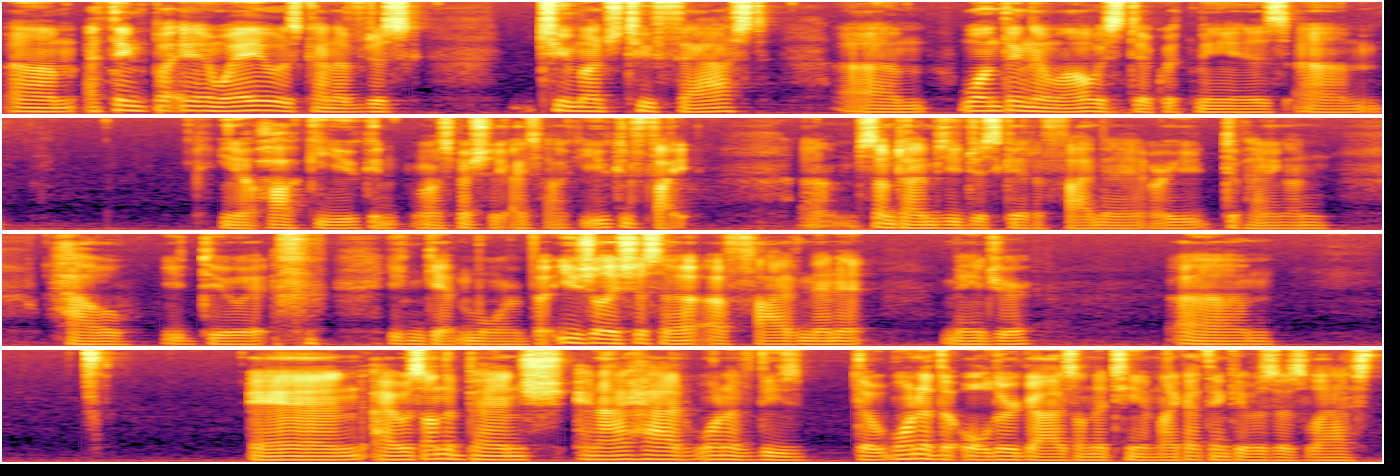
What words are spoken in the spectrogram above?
Um, I think, but in a way, it was kind of just too much, too fast. Um, one thing that will always stick with me is, um, you know, hockey. You can, well, especially ice hockey, you can fight. Um, sometimes you just get a five minute, or you, depending on how you do it, you can get more. But usually, it's just a, a five minute major. Um, and I was on the bench, and I had one of these the one of the older guys on the team. Like I think it was his last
